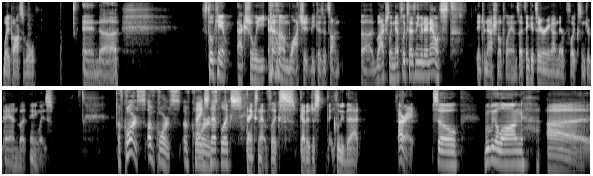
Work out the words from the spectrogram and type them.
way possible, and uh, still can't actually um, watch it because it's on. Uh, well, actually, Netflix hasn't even announced international plans. I think it's airing on Netflix in Japan, but anyways, of course, of course, of course. Thanks, Netflix. thanks Netflix. Got to just include that. All right, so moving along, a uh,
